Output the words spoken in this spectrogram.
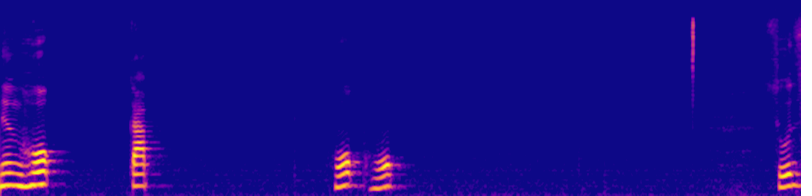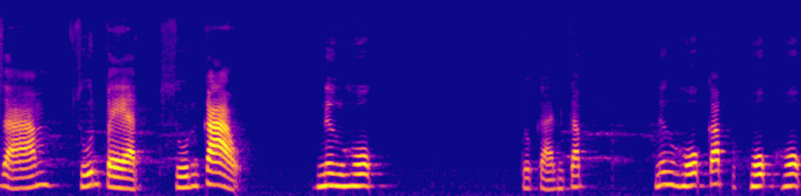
หนึ่งหกกับ หกหกศูนย์สามศูนย์แปดศูนย์เก้าหนึ่งหกตัวการกับหนึ่งหกกับหกหก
